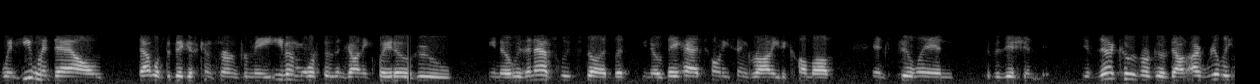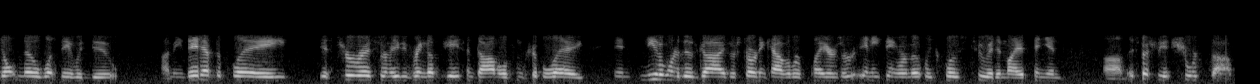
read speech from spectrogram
when he went down, that was the biggest concern for me, even more so than Johnny Cueto, who you know is an absolute stud. But you know they had Tony Cingrani to come up and fill in the position. If Zach Cozart goes down, I really don't know what they would do. I mean, they'd have to play Izturis or maybe bring up Jason Donald from AAA and neither one of those guys are starting caliber players or anything remotely close to it, in my opinion, um, especially at shortstop.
